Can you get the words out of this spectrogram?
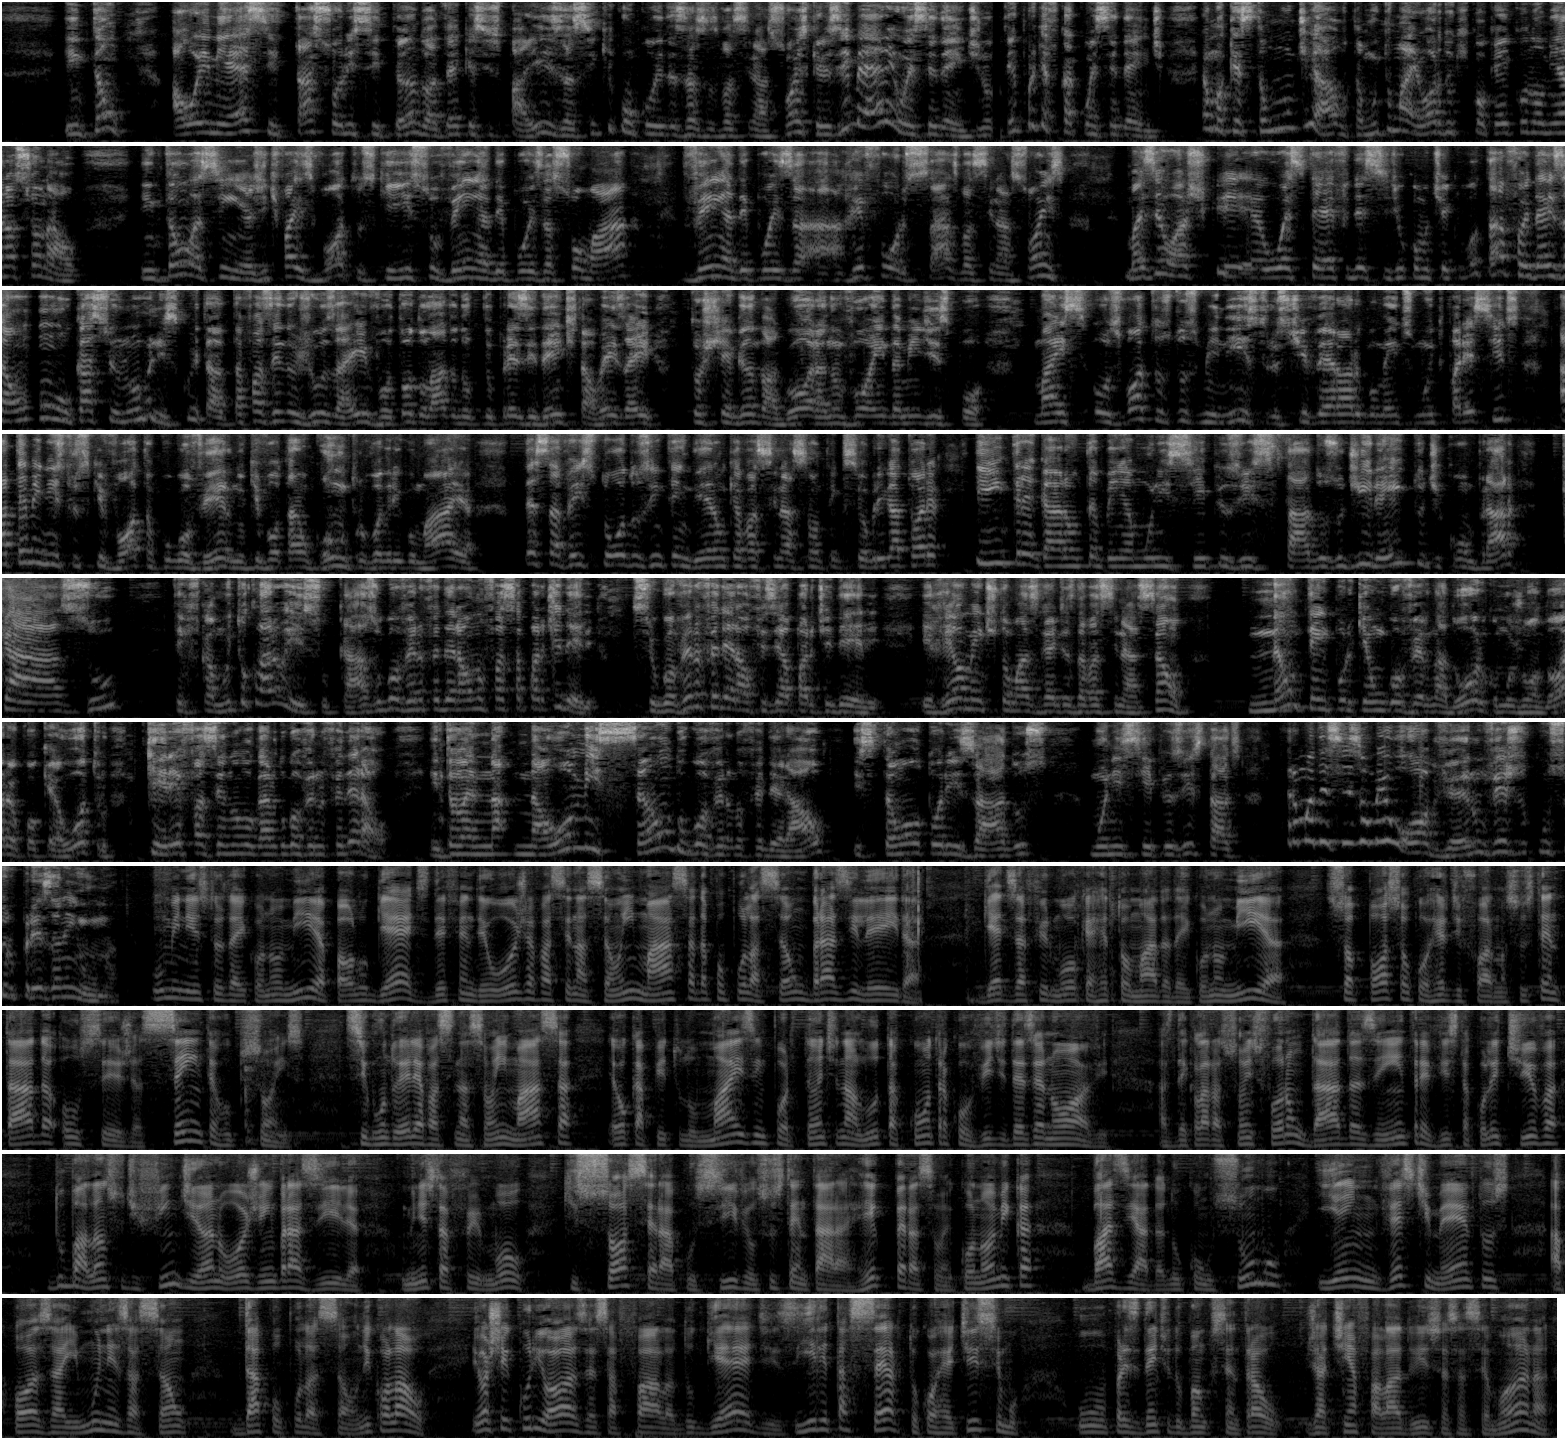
Então, a OMS está solicitando até que esses países, assim que concluídas essas vacinações, que eles liberem o excedente. Não tem por que ficar com excedente. É uma questão mundial, está muito maior do que qualquer economia nacional. Então, assim, a gente faz votos que isso venha depois a somar, venha depois a, a reforçar as vacinações, mas eu acho que o STF decidiu como tinha que votar. Foi 10 a 1 o Cássio Nunes, coitado, tá fazendo jus aí, votou do lado do, do presidente, talvez aí, tô chegando agora, não vou ainda me dispor. Mas os votos dos ministros tiveram argumentos muito parecidos, até ministros que votam com o governo, que votaram contra o Rodrigo Maia. Dessa vez, todos entenderam que a vacinação tem que ser obrigatória e entregaram também a municípios e estados o direito de comprar, caso tem que ficar muito claro isso, caso o governo federal não faça parte dele. Se o governo federal fizer a parte dele e realmente tomar as rédeas da vacinação, não tem por que um governador, como João Dória ou qualquer outro, querer fazer no lugar do governo federal. Então, é na, na omissão do governo federal estão autorizados municípios e estados. Era uma decisão meio óbvia, eu não vejo com surpresa nenhuma. O ministro da Economia, Paulo Guedes, defendeu hoje a vacinação em massa da população brasileira. Guedes afirmou que a retomada da economia só possa ocorrer de forma sustentada, ou seja, sem interrupções. Segundo ele, a vacinação em massa é o capítulo mais importante na luta contra a Covid-19. As declarações foram dadas em entrevista coletiva do balanço de fim de ano hoje em Brasília. O ministro afirmou que só será possível sustentar a recuperação econômica baseada no consumo e em investimentos após a imunização da população. Nicolau, eu achei curiosa essa fala do Guedes e ele está certo, corretíssimo. O presidente do Banco Central já tinha falado isso essa semana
